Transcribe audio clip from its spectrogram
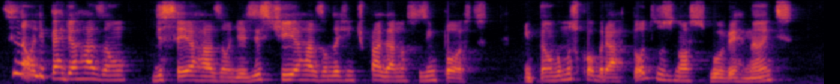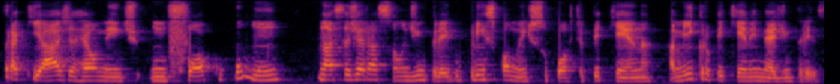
Senão, ele perde a razão de ser, a razão de existir, a razão da gente pagar nossos impostos. Então, vamos cobrar todos os nossos governantes para que haja realmente um foco comum nessa geração de emprego, principalmente suporte à pequena, a micro, pequena e média empresa.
